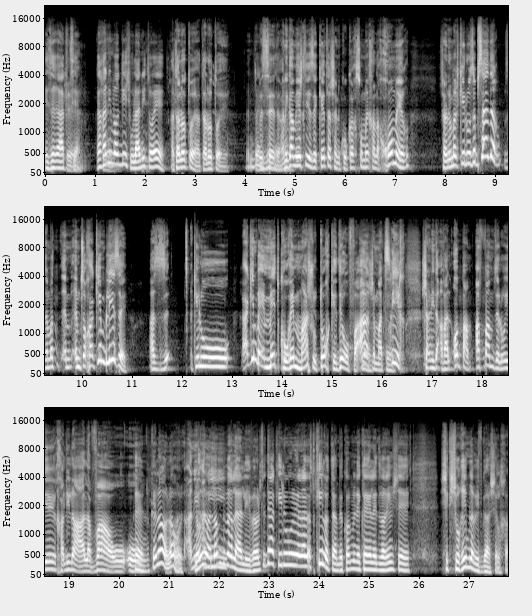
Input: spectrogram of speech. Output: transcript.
איזה ריאקציה. כן, ככה כן. אני מרגיש, אולי אני טועה. אתה לא טועה, אתה לא טועה. לא בסדר. אני גם, יש לי איזה קטע שאני כל כך סומך על החומר, שאני אומר, כאילו, זה בסדר, זה, הם, הם צוחקים בלי זה. אז כאילו, רק אם באמת קורה משהו תוך כדי הופעה כן, שמצריך, שאני... אבל עוד פעם, אף פעם זה לא יהיה חלילה העלבה או... או... כן, כן, לא, לא. אני- לא, אני- לא מדבר להעליב, אבל אתה יודע, כאילו, להתקיל אותם בכל מיני כאלה דברים ש... שקשורים למפגש שלך.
